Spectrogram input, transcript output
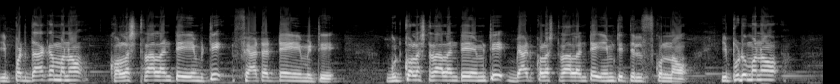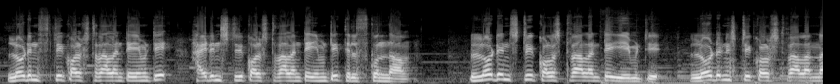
ఇప్పటిదాకా మనం కొలెస్ట్రాల్ అంటే ఏమిటి? ఫ్యాట్ అంటే ఏమిటి? గుడ్ కొలెస్ట్రాల్ అంటే ఏమిటి? బ్యాడ్ కొలెస్ట్రాల్ అంటే ఏమిటి తెలుసుకున్నాం. ఇప్పుడు మనం లో డెన్సిటీ కొలెస్ట్రాల్ అంటే ఏమిటి? హై డెన్సిటీ కొలెస్ట్రాల్ అంటే ఏమిటి తెలుసుకుందాం. లో డెన్సిటీ కొలెస్ట్రాల్ అంటే ఏమిటి? లో డెన్సిటీ కొలెస్ట్రాల్ అన్న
